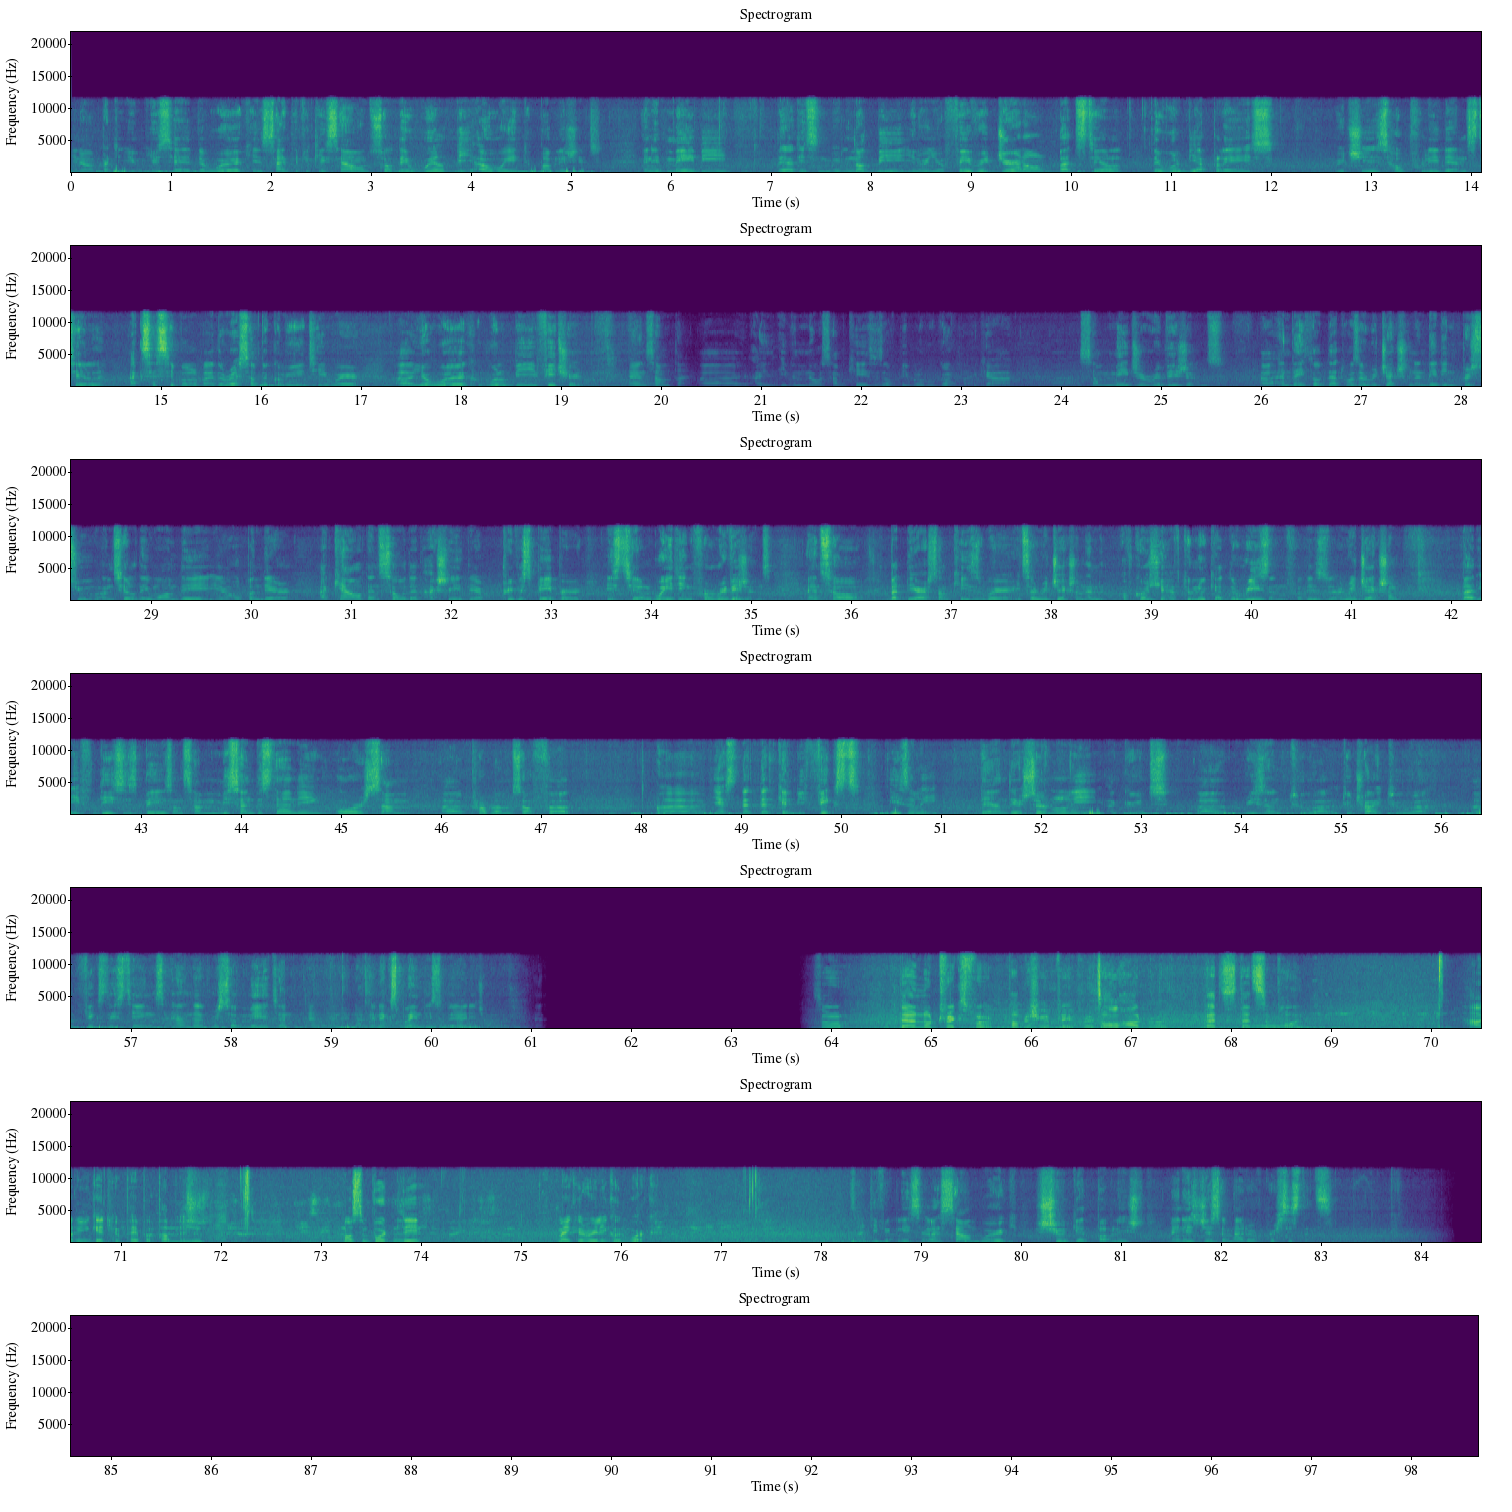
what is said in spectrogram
you know, but you, you said the work is scientifically sound, so there will be a way to publish it. And it may be that it will not be, you know, in your favorite journal, but still there will be a place which is hopefully then still accessible by the rest of the community where uh, your work will be featured. And sometimes uh, I even know some cases of people who got like uh, uh some major revisions uh, and they thought that was a rejection and they didn't pursue until they one day you know opened their account and saw that actually their previous paper is still waiting for revisions. And so but there are some cases where it's a rejection and of course you have to look at the reason for this rejection. But if this is based on some misunderstanding or some uh, problems of, uh, uh, yes, that, that can be fixed easily, then there's certainly a good reason to, uh, to try to uh, fix these things and then resubmit and, and, and, and explain this to the editor. So there are no tricks for publishing a paper. It's all hard work. That's that's the point. How do you get your paper published? Most importantly, make a really good work. scientifically uh, sound work should get published, and it's just a matter of persistence.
